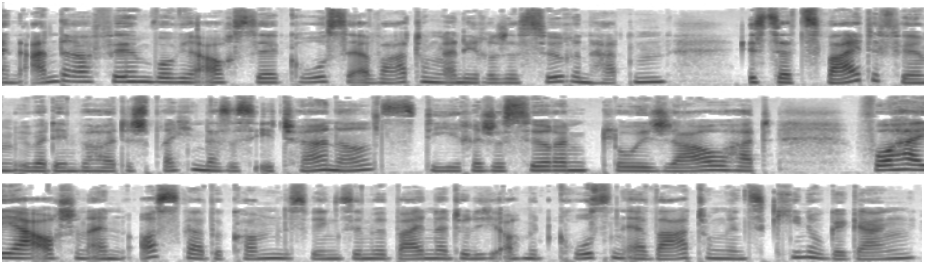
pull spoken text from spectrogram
Ein anderer Film, wo wir auch sehr große Erwartungen an die Regisseurin hatten, ist der zweite Film, über den wir heute sprechen. Das ist Eternals. Die Regisseurin Chloe Zhao hat vorher ja auch schon einen Oscar bekommen. Deswegen sind wir beiden natürlich auch mit großen Erwartungen ins Kino gegangen.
